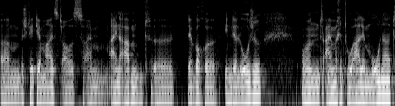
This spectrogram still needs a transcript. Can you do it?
ähm, besteht ja meist aus einem einen Abend äh, der Woche in der Loge und einem Ritual im Monat.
